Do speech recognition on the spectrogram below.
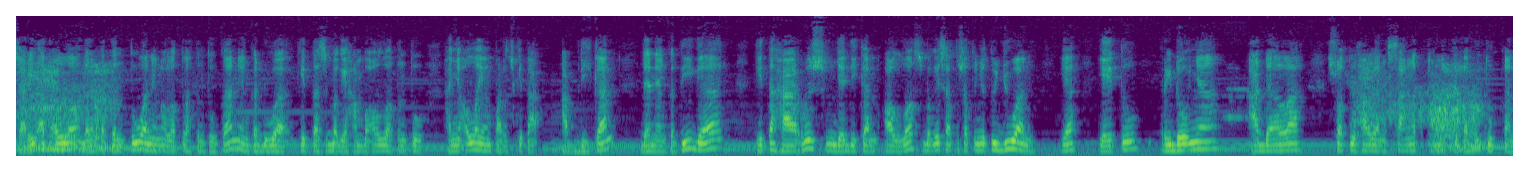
syariat Allah dalam ketentuan yang Allah telah tentukan. Yang kedua kita sebagai hamba Allah tentu hanya Allah yang harus kita abdikan. Dan yang ketiga kita harus menjadikan Allah sebagai satu-satunya tujuan ya yaitu ridhonya adalah suatu hal yang sangat amat kita butuhkan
